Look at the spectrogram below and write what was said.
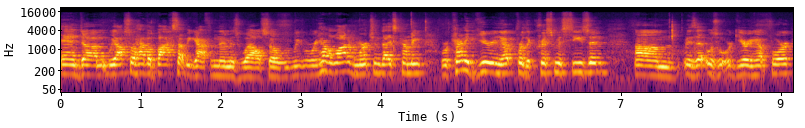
and um, we also have a box that we got from them as well. So we, we have a lot of merchandise coming. We're kind of gearing up for the Christmas season. Um, is that was what we're gearing up for?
